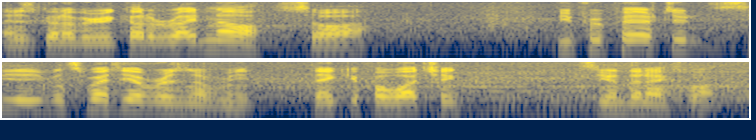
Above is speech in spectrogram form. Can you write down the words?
And it's gonna be recorded right now, so uh, be prepared to see even sweatier version of me. Thank you for watching. See you in the next one.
